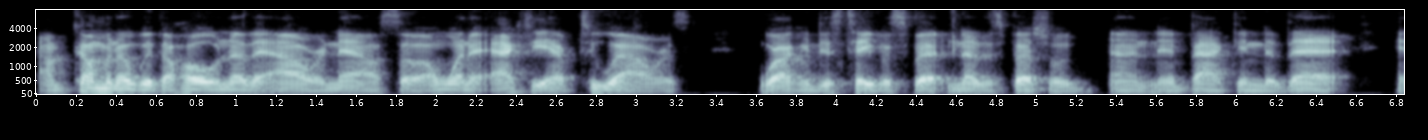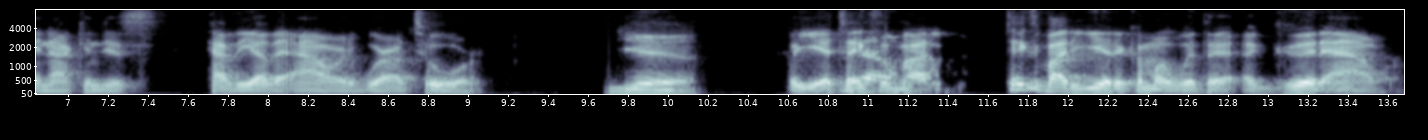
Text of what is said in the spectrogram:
I'm coming up with a whole another hour now. So I want to actually have two hours where I can just tape a spe- another special and then back into that. And I can just have the other hour where I tour. Yeah. But yeah, it takes about, it takes about a year to come up with a, a good hour.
